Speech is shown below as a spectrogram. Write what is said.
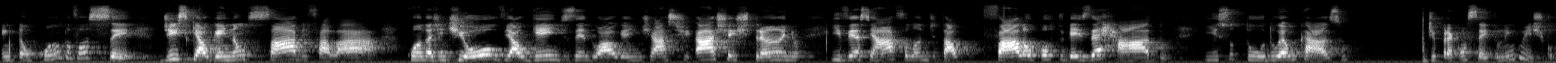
Então, quando você diz que alguém não sabe falar, quando a gente ouve alguém dizendo algo e a gente acha, estranho e vê assim, ah, fulano de tal fala o português errado. Isso tudo é um caso de preconceito linguístico.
